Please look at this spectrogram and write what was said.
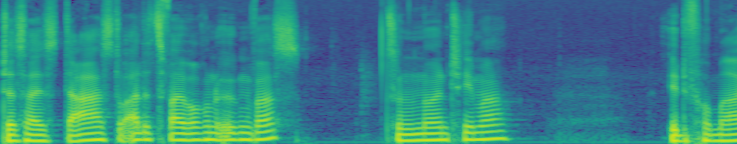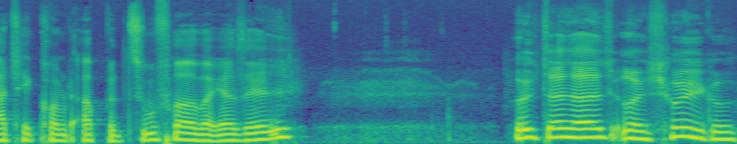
das heißt, da hast du alle zwei Wochen irgendwas zu einem neuen Thema. Informatik kommt ab und zu vor, aber eher selten. Und dann halt, oh, Entschuldigung.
